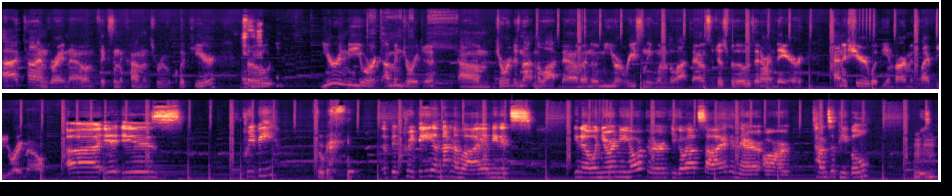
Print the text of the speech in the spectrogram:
odd times right now. I'm fixing the comments real quick here. So, you're in New York. I'm in Georgia. Um, Georgia's not in the lockdown, but I know New York recently went into lockdown. So, just for those that aren't there, kind of share what the environment's like for you right now. Uh, it is creepy, Okay. a bit creepy. I'm not gonna lie. I mean, it's you know, when you're a New Yorker, you go outside and there are tons of people who's Mhm.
